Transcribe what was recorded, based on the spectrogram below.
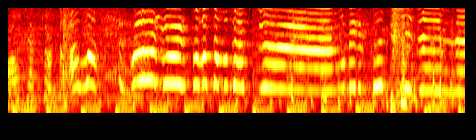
Alçak çöktü. Allah! Hayır! Salatamı döktüm! O benim kız çiçeğimdi.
